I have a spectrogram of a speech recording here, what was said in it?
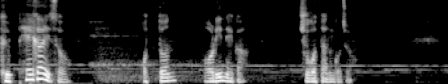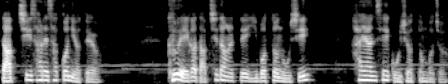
그 폐가에서 어떤 어린애가 죽었다는 거죠. 납치 살해 사건이었대요. 그 애가 납치당할 때 입었던 옷이 하얀색 옷이었던 거죠.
